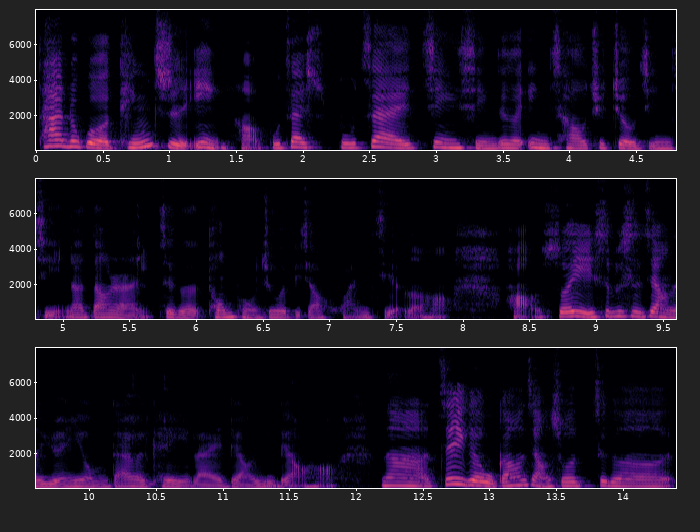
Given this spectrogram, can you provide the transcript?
它如果停止印，哈，不再不再进行这个印钞去救经济，那当然这个通膨就会比较缓解了，哈。好，所以是不是这样的原因？我们待会可以来聊一聊，哈。那这个我刚刚讲说这个。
